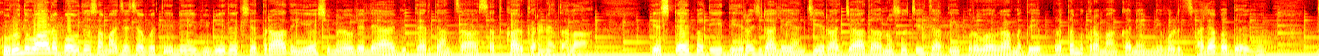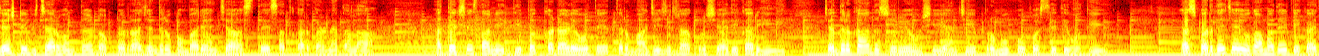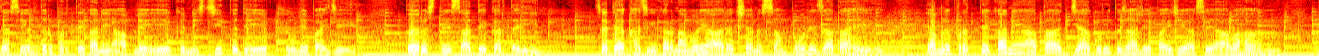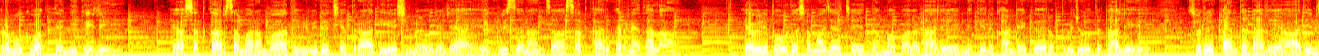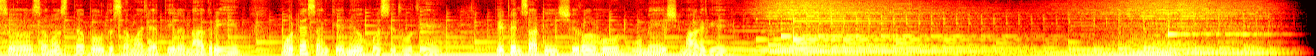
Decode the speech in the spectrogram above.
कुरुंदवाड बौद्ध समाजाच्या वतीने विविध क्षेत्रात यश मिळवलेल्या विद्यार्थ्यांचा सत्कार करण्यात आला. एस टी आयपदी धीरज ढाले यांची राज्यात अनुसूचित जाती प्रवर्गामध्ये प्रथम क्रमांकाने निवड झाल्याबद्दल ज्येष्ठ विचारवंत डॉक्टर राजेंद्र कुंभार यांच्या हस्ते सत्कार करण्यात आला. अध्यक्षस्थानी दीपक कडाळे होते तर माजी जिल्हा कृषी अधिकारी चंद्रकांत सूर्यवंशी यांची प्रमुख उपस्थिती होती. या स्पर्धेच्या युगामध्ये टिकायचं असेल तर प्रत्येकाने आपले एक निश्चित ध्येय ठेवले पाहिजे. तरच ते साध्य करता येईल. सध्या खाजगीकरणामुळे आरक्षण संपवले जात आहे. त्यामुळे प्रत्येकाने आता जागृत झाले पाहिजे असे आवाहन प्रमुख वक्त्यांनी केले. या सत्कार समारंभात विविध क्षेत्रात यश मिळवलेल्या एकवीस जणांचा सत्कार करण्यात आला. यावेळी बौद्ध समाजाचे धम्मपाल ढाले नितीन खांडेकर प्रज्योत ढाले सूर्यकांत ढाले आदींसह समस्त बौद्ध समाजातील नागरिक मोठ्या संख्येने उपस्थित होते. पेपेंसाठी शिरोळहून उमेश माळगे.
